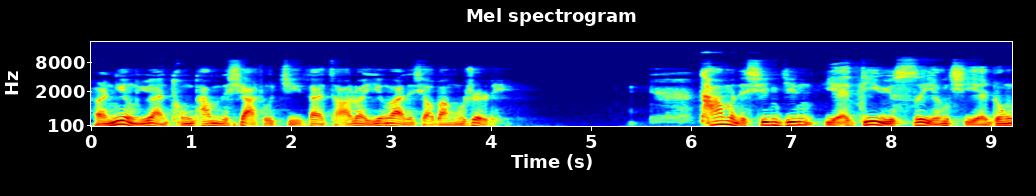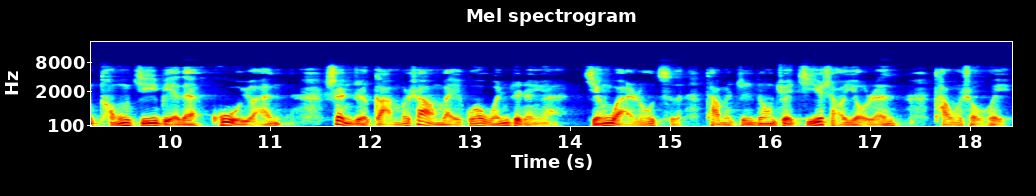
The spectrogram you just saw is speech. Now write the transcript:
而宁愿同他们的下属挤在杂乱阴暗的小办公室里。他们的薪金也低于私营企业中同级别的雇员，甚至赶不上美国文职人员。尽管如此，他们之中却极少有人贪污受贿。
